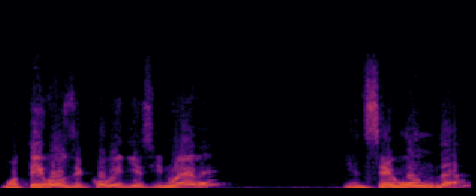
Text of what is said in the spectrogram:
motivos de COVID-19 y en segunda,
